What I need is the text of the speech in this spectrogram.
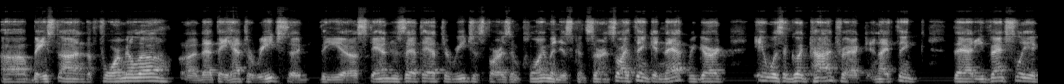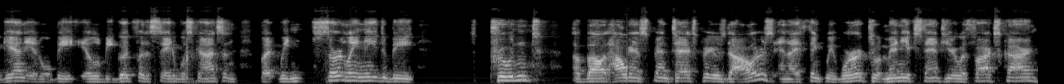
uh, based on the formula uh, that they had to reach, the the uh, standards that they had to reach as far as employment is concerned. So I think in that regard, it was a good contract, and I think that eventually, again, it will be it will be good for the state of Wisconsin. But we certainly need to be prudent about how we're going to spend taxpayers' dollars. And I think we were to a many extent here with Foxconn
